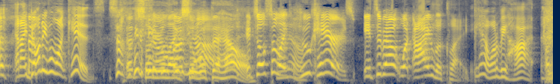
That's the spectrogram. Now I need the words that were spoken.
and I don't even want kids. So, That's So you're like, fucked so what the hell? It's also like, know. who cares? It's about what I look like. yeah, I want to be hot. Put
